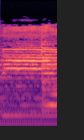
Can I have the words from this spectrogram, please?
be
